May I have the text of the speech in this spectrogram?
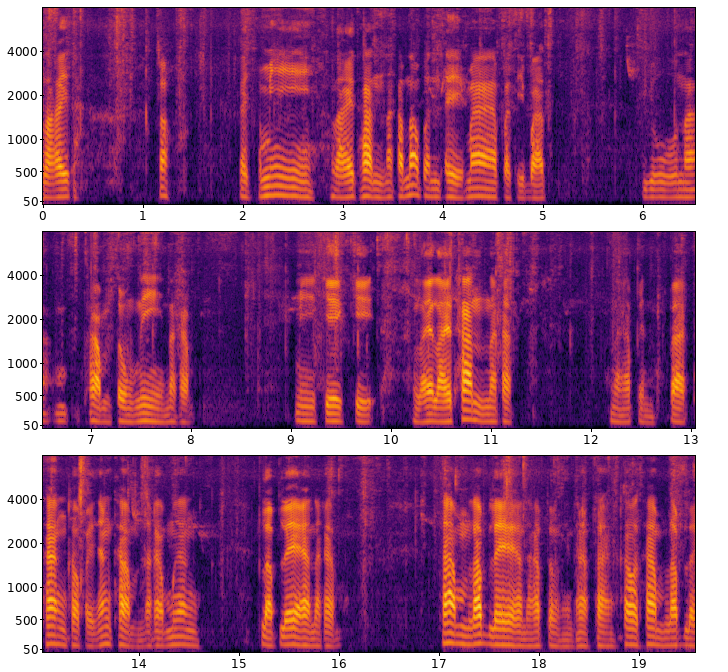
หลายก็จะมีหลายท่านนะครับนอกเพิ่นเทมาปฏิบัติอยู่ณถ้ำตรงนี้นะครับ มีเกกิหลายๆท่านนะครับนะครับเป็นปากทางเข้าไปยังถ้ำนะครับ เมืองรับแลนะครับถ้ำรับแลนะครับ ตรงนี้นะทางเข้าถ้ำรับแล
